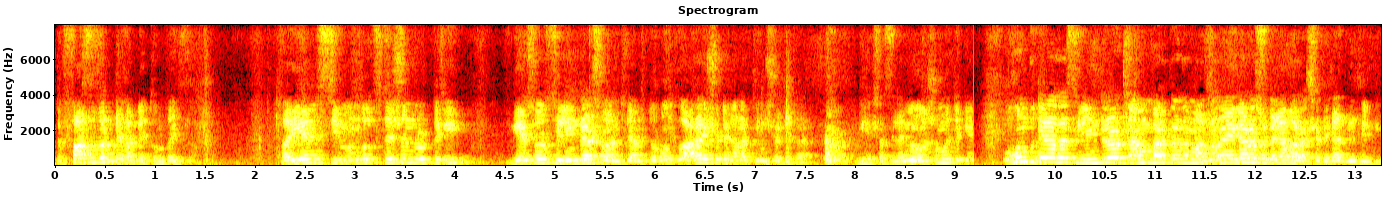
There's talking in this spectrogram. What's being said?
তো পাঁচ হাজার টাকা বেতন পাইছিলাম আমি শ্রীমঙ্গল স্টেশন রোড থেকে গ্যাসের সিলিন্ডার তখন তো আড়াইশো টাকা না তিনশো টাকা গ্যাস আমি ওই সময় থেকে ওখান দেখা যায় সিলিন্ডারের দাম বাড়তে মাঝে মাঝে এগারোশো টাকা, বারোশো টাকা দিয়েছিল কি।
